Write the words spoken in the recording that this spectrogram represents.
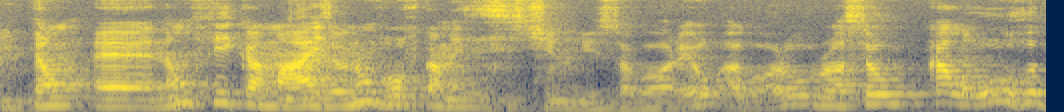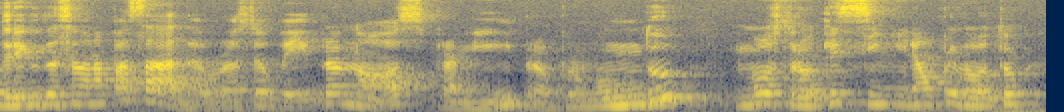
Então é, não fica mais, eu não vou ficar mais insistindo nisso agora. Eu, agora o Russell calou o Rodrigo da semana passada. O Russell veio para nós, para mim, para o mundo e mostrou que sim, ele é um piloto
